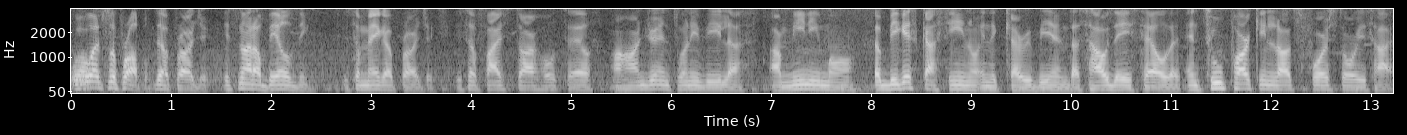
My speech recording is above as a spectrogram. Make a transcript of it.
well, what's the problem? The project. It's not a building. It's a mega project. It's a five-star hotel, 120 villas, a mini mall, the biggest casino in the Caribbean. That's how they sell it. And two parking lots, four stories high.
